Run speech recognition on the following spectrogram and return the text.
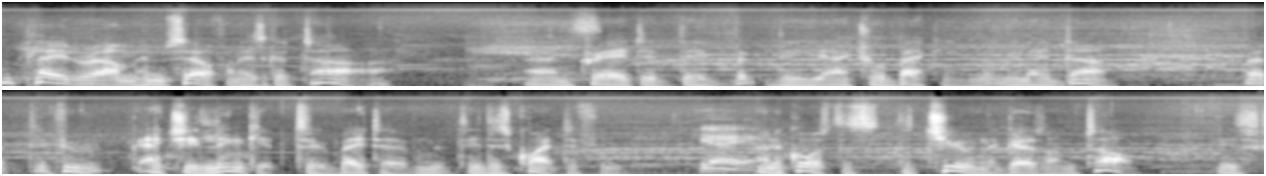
and played around himself on his guitar and created the, the actual backing that we laid down. But if you actually link it to Beethoven, it, it is quite different. Yeah, yeah. And of course, the, the tune that goes on top is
